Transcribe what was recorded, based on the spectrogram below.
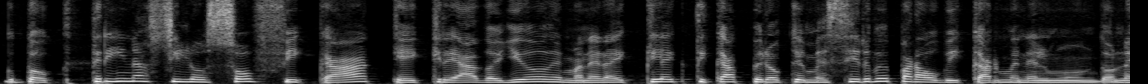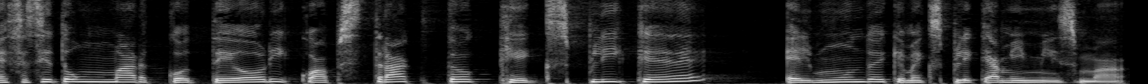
doctrina filosófica que he creado yo de manera ecléctica, pero que me sirve para ubicarme en el mundo. Necesito un marco teórico abstracto que explique el mundo y que me explique a mí misma.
